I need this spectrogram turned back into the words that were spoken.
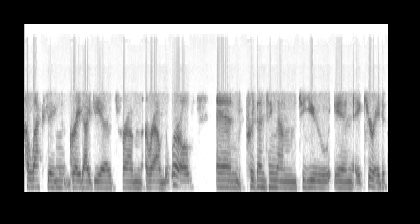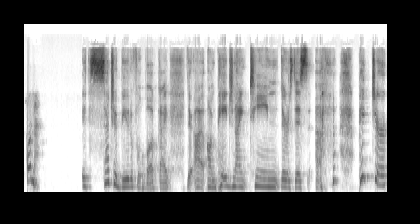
collecting great ideas from around the world and presenting them to you in a curated format it's such a beautiful book. I on page 19 there's this uh, picture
